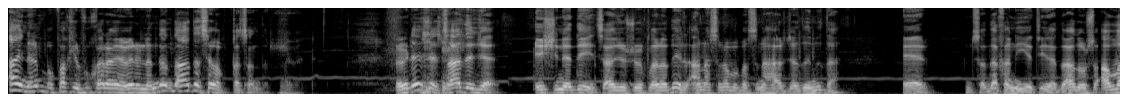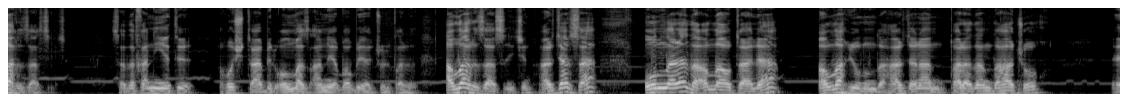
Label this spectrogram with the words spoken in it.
aynen bu fakir fukaraya verilenden daha da sevap kazandırır. Evet. Öyleyse sadece eşine değil, sadece çocuklarına değil, anasına babasına harcadığını da eğer sadaka niyetiyle, daha doğrusu Allah rızası için, sadaka niyeti hoş tabir olmaz anneye babaya çocuklara. Allah rızası için harcarsa onlara da Allahu Teala Allah yolunda harcanan paradan daha çok e,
